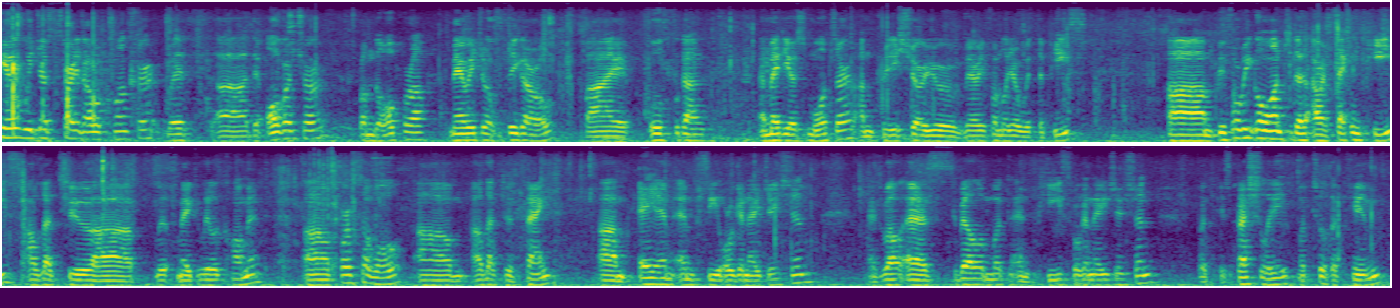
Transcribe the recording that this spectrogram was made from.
you. We just started our concert with uh, the overture from the opera Marriage of Figaro by Wolfgang Amadeus Mozart. I'm pretty sure you're very familiar with the piece. Um, before we go on to the, our second piece, I would like to uh, make a little comment. Uh, first of all, um, I'd like to thank um, AMMC organization, as well as Development and Peace organization, but especially Matilda Kim,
